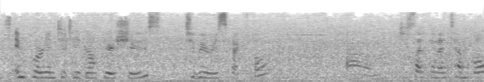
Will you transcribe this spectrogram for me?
It's, important to take off your shoes to be respectful. Um, just like in a temple.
